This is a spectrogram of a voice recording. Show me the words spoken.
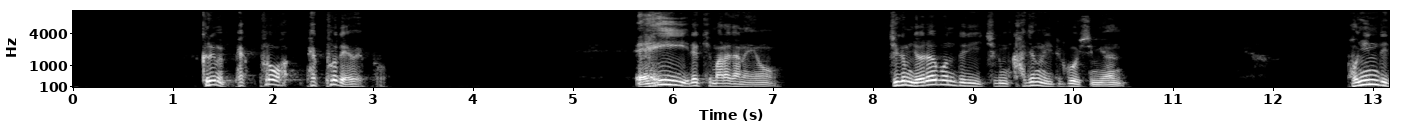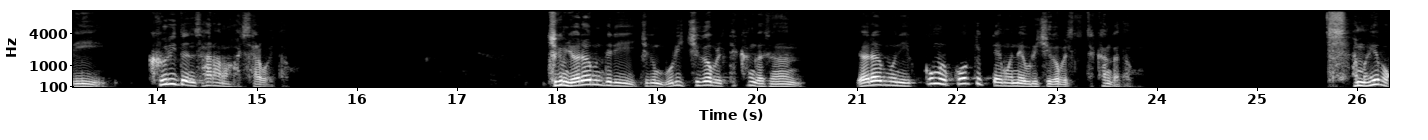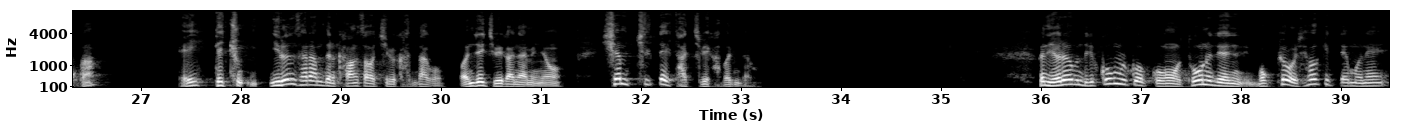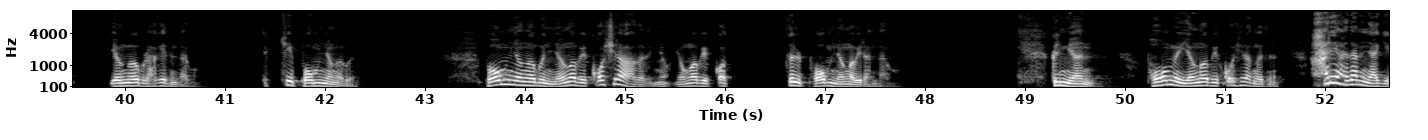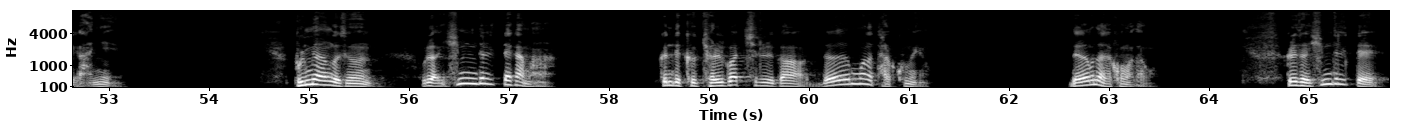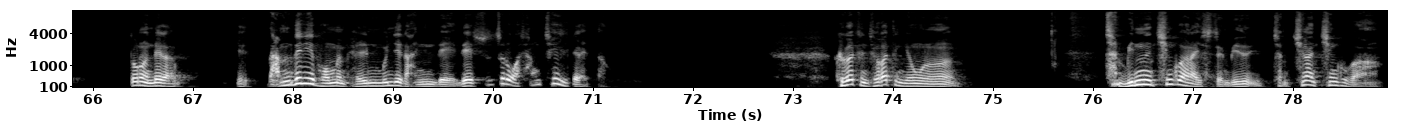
그러면 100% 100% 돼요, 100%. 에이 이렇게 말하잖아요. 지금 여러분들이 지금 가정을 이루고 있으면 본인들이 그리던 사람과 같이 살고 있다고. 지금 여러분들이 지금 우리 직업을 택한 것은 여러분이 꿈을 꿨기 때문에 우리 직업을 택한 거다고. 한번 해볼까? 에이, 대충, 이런 사람들은 가방 싸고 집에 간다고. 언제 집에 가냐면요. 시험 칠 때 다 집에 가버린다고. 근데 여러분들이 꿈을 꿨고 돈에 대한 목표를 세웠기 때문에 영업을 하게 된다고. 특히 보험 영업은. 보험 영업은 영업의 꽃이라 하거든요. 영업의 꽃을 보험 영업이란다고. 그러면 보험의 영업의 꽃이란 것은 화려하다는 이야기가 아니에요. 분명한 것은 우리가 힘들 때가 많아. 근데 그 결과치가 너무나 달콤해요. 너무나 달콤하다고. 그래서 힘들 때 또는 내가 남들이 보면 별 문제가 아닌데 내 스스로가 상처일 때가 있다고. 그 같은 저 같은 경우는 참 믿는 친구 하나 있었어요. 믿- 참 친한 친구가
